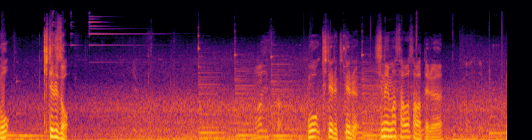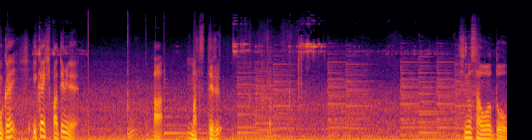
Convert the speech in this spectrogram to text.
お？お？来てるぞ。マジっすか？お来てる来てる。しの今竿触ってる？もう一回一回引っ張ってみて。あ祀ってる。しの竿どう？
